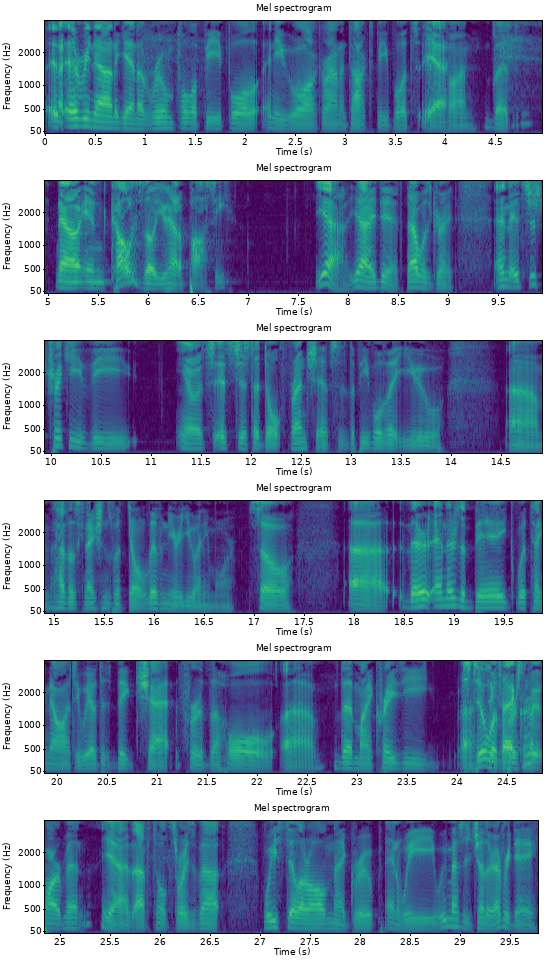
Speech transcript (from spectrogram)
every now and again, a room full of people, and you walk around and talk to people. It's it's Yeah. fun. But Now, in college, though, you had a posse. yeah, yeah, I did. That was great. And it's just tricky. The you know, it's it's just adult friendships. Is the people that you um, have those connections with don't live near you anymore. So uh, there and there's a big with technology. We have this big chat for the whole uh, the my crazy uh, Still with that person group. apartment. Yeah, I've told stories about. We still are all in that group, and we we message each other every day.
